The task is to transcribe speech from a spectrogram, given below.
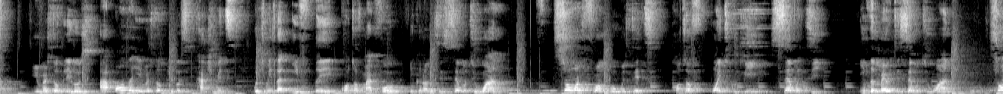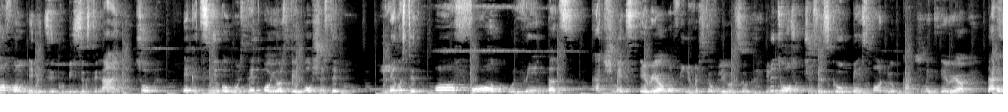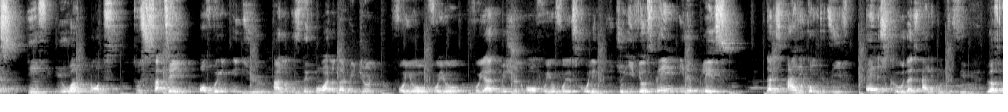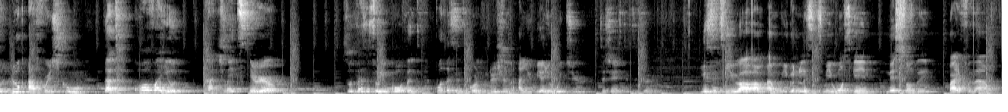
University of Lagos are under University of Lagos catchments, which means that if the cutoff mark for economics is 71, someone from Ogun State cutoff point could be 70. If the merit is 71, someone from Ekiti could be 69. So Ekiti, Ogun State, or Oyo State, Osun State, Lagos State all fall within that catchment area of University of Lagos. So you need to also choose a school based on your catchment area. That is, if you are not too certain of going into another state or another region for your for your for your admission or for your for your schooling. So if you're staying in a place that is highly competitive any school that is highly competitive, you have to look out for a school that cover your catchment area. So this is so important. Put this into consideration, and you'll be on your way to tertiary institution. Listen to you. Uh, I'm, I'm, you're going to listen to me once again next Sunday. Bye for now.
